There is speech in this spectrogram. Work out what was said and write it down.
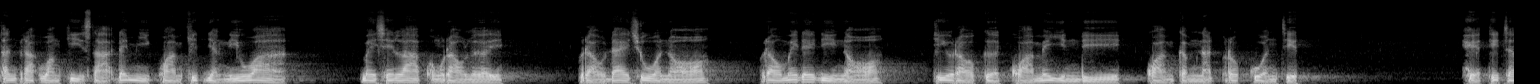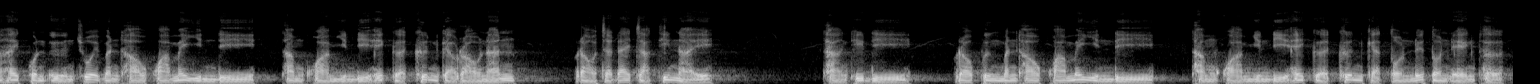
ท่านพระวังกีสาได้มีความคิดอย่างนี้ว่า ไม่ใช่ลาบของเราเลย เราได้ชั่วหนอ เราไม่ได้ดีหนอ ที่เราเกิดความไม่ยินดี ความกำหนัดรบกวนจิต เหตุที่จะให้คนอื่นช่วยบรรเทาความไม่ยินดีทำความยินดีให้เกิดขึ้นแก่เรานั้น เราจะได้จากที่ไหน ทางที่ดี เราพึงบรรเทาความไม่ยินดี ทำความยินดีให้เกิดขึ้นแก่ตนด้วยตนเองเถิด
